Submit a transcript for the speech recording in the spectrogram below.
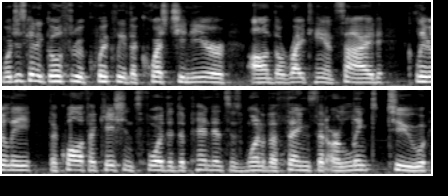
We're just going to go through quickly the questionnaire on the right hand side Clearly, the qualifications for the dependents is one of the things that are linked to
